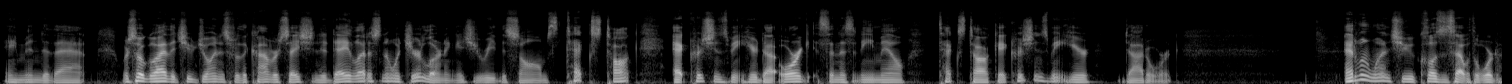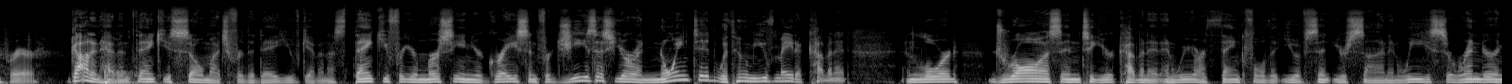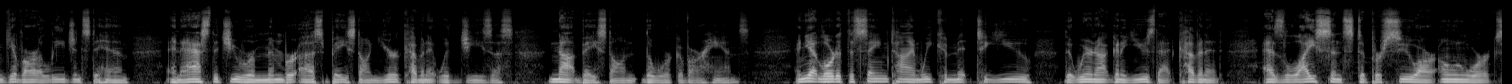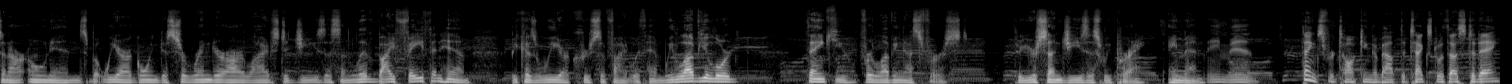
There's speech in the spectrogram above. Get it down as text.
Amen to that. We're so glad that you've joined us for the conversation today. Let us know what you're learning as you read the Psalms. Text talk at christiansmeethere.org. Send us an email, text talk at christiansmeethere.org. Edwin, why don't you close us out with a word of prayer? God in heaven, thank you so much for the day you've given us. Thank you for your mercy and your grace, and for Jesus, your anointed, with whom you've made a covenant. And Lord, draw us into your covenant, and we are thankful that you have sent your Son, and we surrender and give our allegiance to him and ask that you remember us based on your covenant with Jesus, not based on the work of our hands. And yet, Lord, at the same time, we commit to you that we're not going to use that covenant as license to pursue our own works and our own ends, but we are going to surrender our lives to Jesus and live by faith in him because we are crucified with him. We love you, Lord. Thank you for loving us first. Through your Son, Jesus, we pray. Amen. Amen. Thanks for talking about the text with us today.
